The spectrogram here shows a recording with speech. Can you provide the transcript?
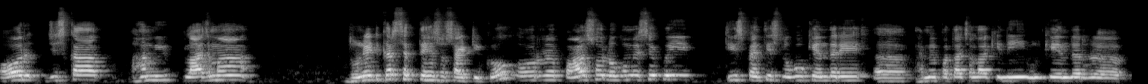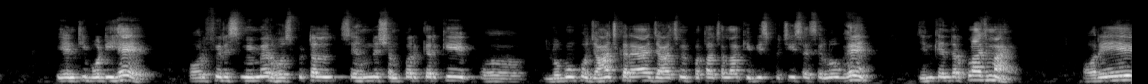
और जिसका हम प्लाज्मा डोनेट कर सकते हैं सोसाइटी को, और 500 लोगों में से कोई 30-35 लोगों के अंदर ये हमें पता चला कि नहीं, उनके अंदर एंटीबॉडी है। और फिर स्मीमेर हॉस्पिटल से हमने संपर्क करके लोगों को जाँच कराया। जाँच में पता चला कि 20-25 ऐसे लोग हैं जिनके अंदर प्लाज्मा है। और ये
